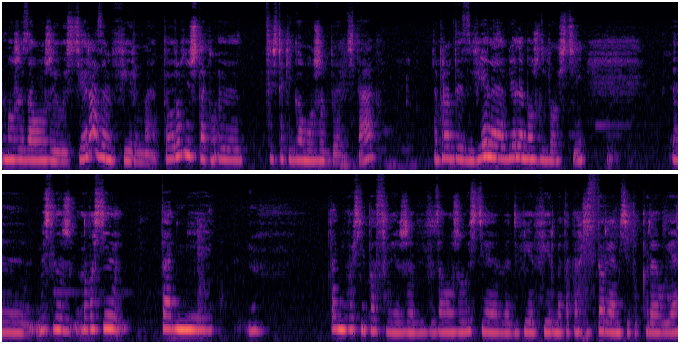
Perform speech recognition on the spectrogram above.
Może założyłyście razem firmę. To również tak, y, coś takiego może być, tak? Naprawdę jest wiele, wiele możliwości. Y, Myślę, że no właśnie tak mi, tak mi właśnie pasuje, że założyłyście we dwie firmy. Taka historia mi się tu kreuje.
